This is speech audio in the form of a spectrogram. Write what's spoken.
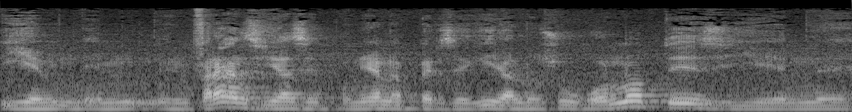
y en, Francia se ponían a perseguir a los hugonotes, y en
